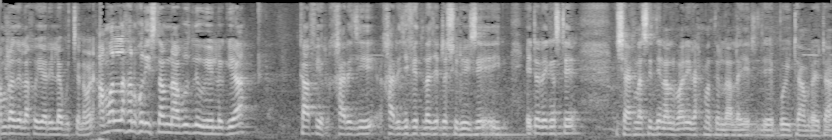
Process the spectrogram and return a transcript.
আমরা জেলা হইয়ারিলা বুঝছে না। মানে আমার লাখান করে ইসলাম না বুঝলে হইল গিয়া কাফির। খারিজি খারিজি ফিতনা যেটা শুরু হয়েছে এই এটার এগেনস্টে শেখ নাসিদ্দিন আলবানী রহমতুল্লাহ যে বইটা আমরা এটা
